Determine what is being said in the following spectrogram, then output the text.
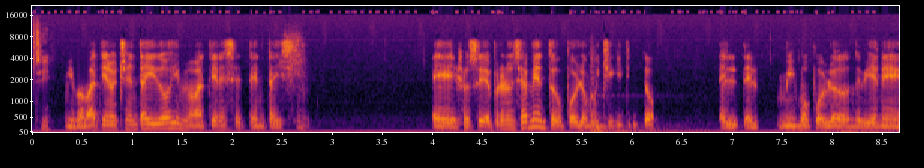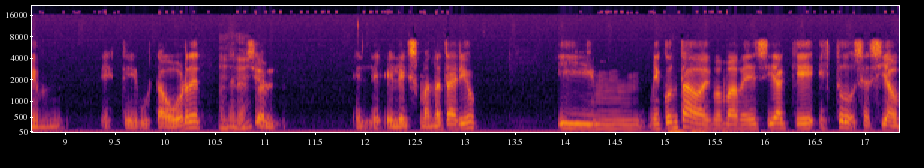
sí. mi papá tiene 82 y mi mamá tiene 75. Eh, yo soy de pronunciamiento, de un pueblo muy chiquitito, el, del mismo pueblo donde viene este Gustavo Bordet, donde nació el, el ex mandatario, y mm, me contaba, mi mamá me decía que esto se hacía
